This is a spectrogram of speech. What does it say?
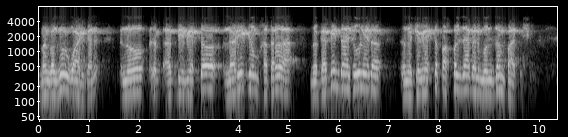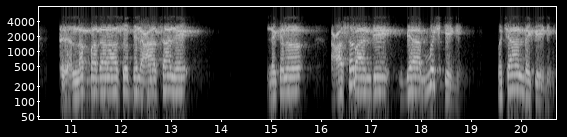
منغزول غواړي کنه نو دی ویخته لړی کوم خطر ده نو ګبین دا شولې ده نو چې ویخته په خپل ځای باندې منظم پاتې شي لب دراس بالعسل لیکن عسل باندې بیا مشکېږي مچان دکېږي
